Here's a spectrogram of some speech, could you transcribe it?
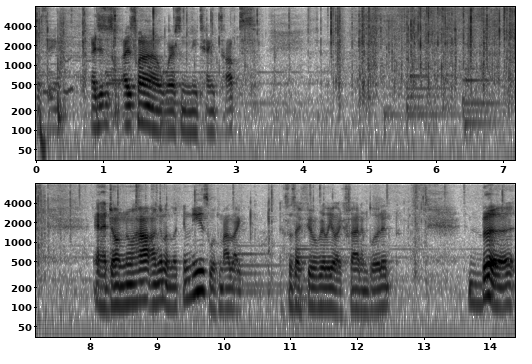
let's see. I just I just want to wear some new tank tops. And I don't know how I'm gonna look in these with my like, since I feel really like fat and bloated. But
